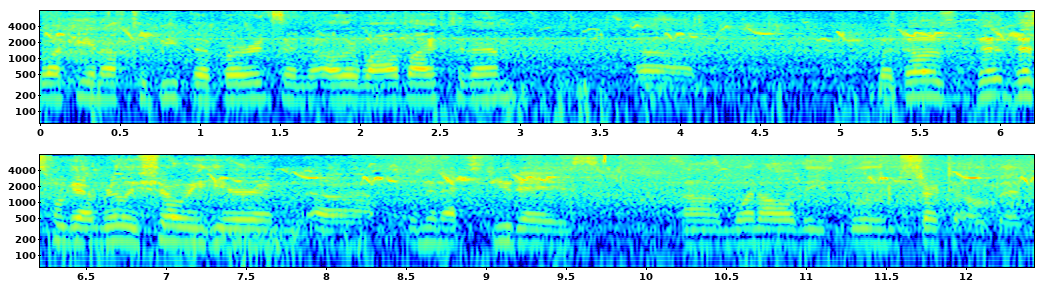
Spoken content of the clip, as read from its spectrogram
Lucky enough to beat the birds and other wildlife to them. Um, But those, th this will get really showy here in, uh, in the next few days um, when all these blooms start to open.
